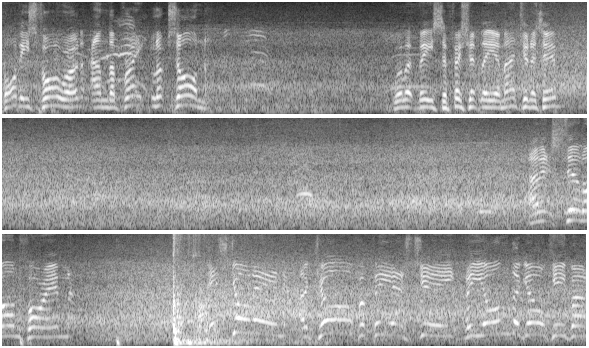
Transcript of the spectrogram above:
Bodies forward and the break looks on. Will it be sufficiently imaginative? And it's still on for him. It's gone in! A goal for PSG beyond the goalkeeper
